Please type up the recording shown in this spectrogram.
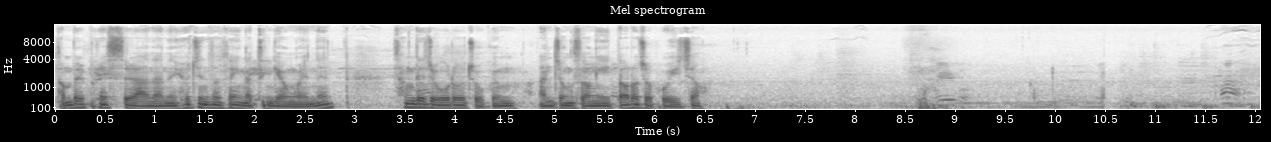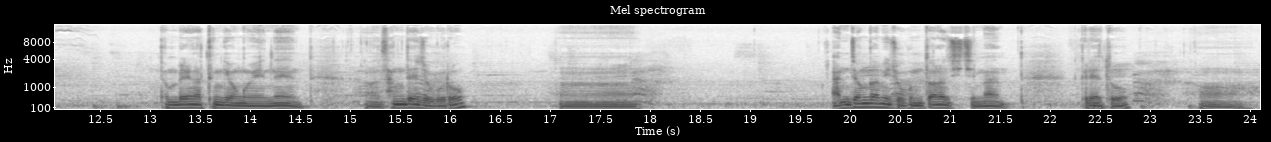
덤벨 프레스를 안 하는 효진 선생님 같은 경우에는 상대적으로 조금 안정성이 떨어져 보이죠. 덤벨 같은 경우에는 어, 상대적으로 어, 안정감이 조금 떨어지지만 그래도 어,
